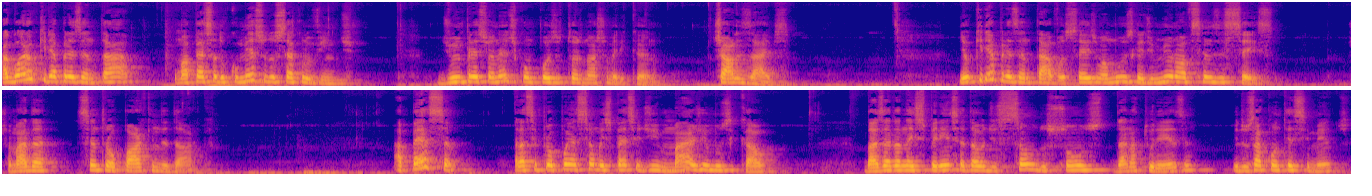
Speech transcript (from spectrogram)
Agora eu queria apresentar uma peça do começo do século XX, de um impressionante compositor norte-americano, Charles Ives. E eu queria apresentar a vocês uma música de 1906, chamada Central Park in the Dark. A peça ela se propõe a ser uma espécie de imagem musical, baseada na experiência da audição dos sons da natureza e dos acontecimentos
